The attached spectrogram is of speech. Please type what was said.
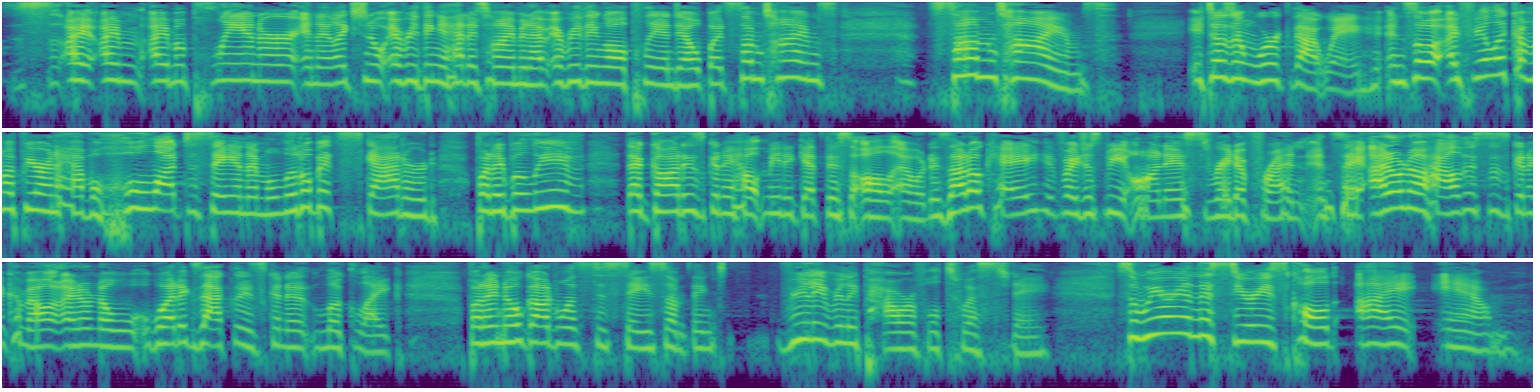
I, I'm, I'm a planner and i like to know everything ahead of time and have everything all planned out but sometimes sometimes it doesn't work that way. And so I feel like I'm up here and I have a whole lot to say and I'm a little bit scattered, but I believe that God is going to help me to get this all out. Is that okay if I just be honest right up front and say, I don't know how this is going to come out. I don't know what exactly it's going to look like, but I know God wants to say something really, really powerful to us today. So we are in this series called I Am.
